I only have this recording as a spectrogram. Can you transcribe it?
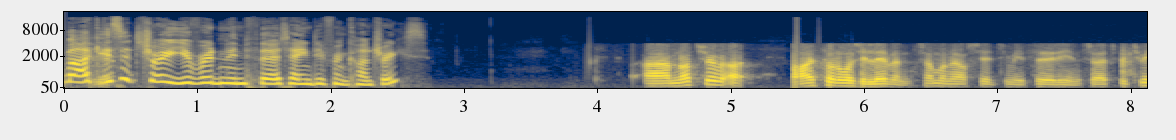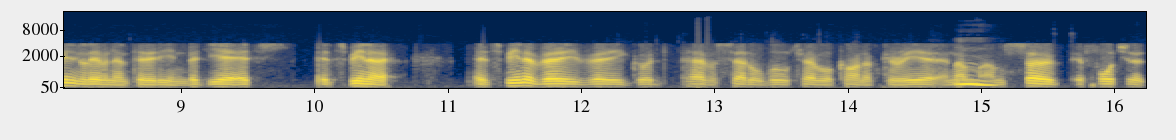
Mark, is it true you've ridden in 13 different countries? I'm not sure. I, I thought it was 11. Someone else said to me 13, so it's between 11 and 13. But yeah, it's it's been a it's been a very very good have a saddle will travel kind of career, and I'm I'm so fortunate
